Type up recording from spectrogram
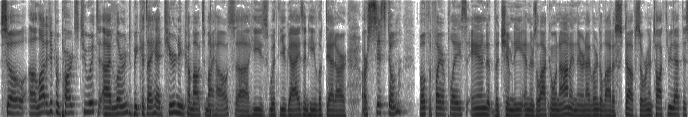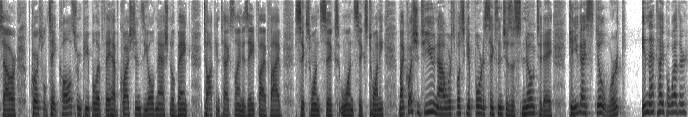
So a lot of different parts to it. I learned because I had Tiernan come out to my house. Uh, he's with you guys, and he looked at our our system, both the fireplace and the chimney. And there's a lot going on in there, and I learned a lot of stuff. So we're going to talk through that this hour. Of course, we'll take calls from people if they have questions. The Old National Bank talk and text line is 855-616-1620. My question to you now: We're supposed to get four to six inches of snow today. Can you guys still work in that type of weather?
